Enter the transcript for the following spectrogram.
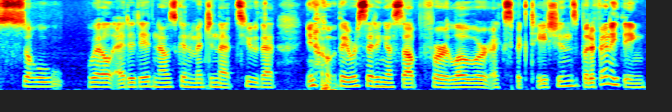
so well edited and i was going to mention that too that you know they were setting us up for lower expectations but if anything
